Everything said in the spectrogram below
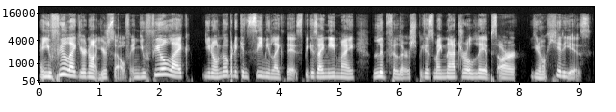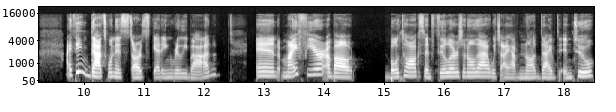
and you feel like you're not yourself, and you feel like you know nobody can see me like this because I need my lip fillers because my natural lips are you know hideous. I think that's when it starts getting really bad and my fear about Botox and fillers and all that, which I have not dived into,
